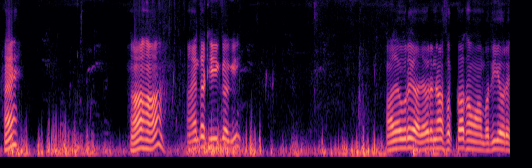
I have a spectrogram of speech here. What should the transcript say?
ਹੈ? ਹਾਂ ਹਾਂ। ਐਂ ਤਾਂ ਠੀਕ ਹੈਗੀ ਆ ਜਾ ਉਰੇ, ਆ ਜਾ ਉਰੇ, ਨਾਲ ਸੁੱਕਾ ਥਾਵਾਂ, ਵਧੀਆ ਉਰੇ।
